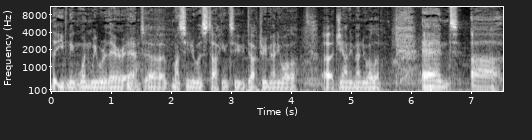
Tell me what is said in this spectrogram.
the evening when we were there, and uh, Monsignor was talking to Dr. Emanuela, uh, Gianna Emanuela, and uh,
